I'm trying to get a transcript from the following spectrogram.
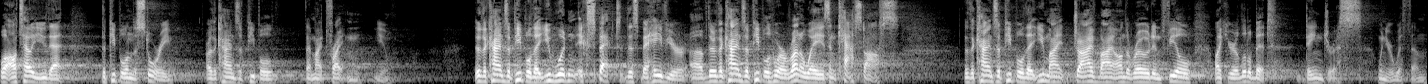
Well, I'll tell you that the people in the story are the kinds of people that might frighten you. They're the kinds of people that you wouldn't expect this behavior of. They're the kinds of people who are runaways and cast offs. They're the kinds of people that you might drive by on the road and feel like you're a little bit dangerous when you're with them.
